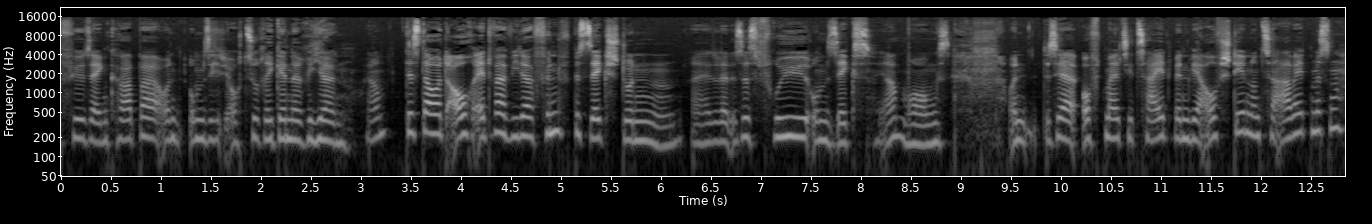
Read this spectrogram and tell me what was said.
für seinen Körper und um sich auch zu regenerieren. Ja? Das dauert auch etwa wieder fünf bis sechs Stunden. Also dann ist es früh um sechs, ja, morgens. Und das ist ja oftmals die Zeit, wenn wir aufstehen und zur Arbeit müssen.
